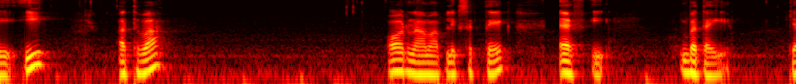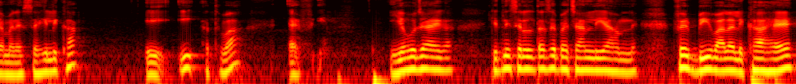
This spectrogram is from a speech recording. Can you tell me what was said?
ए ई अथवा और नाम आप लिख सकते हैं एक एफ़ ई बताइए, क्या मैंने सही लिखा? ए ई अथवा एफ़ ई ये हो जाएगा। कितनी सरलता से पहचान लिया हमने। फिर बी वाला लिखा है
